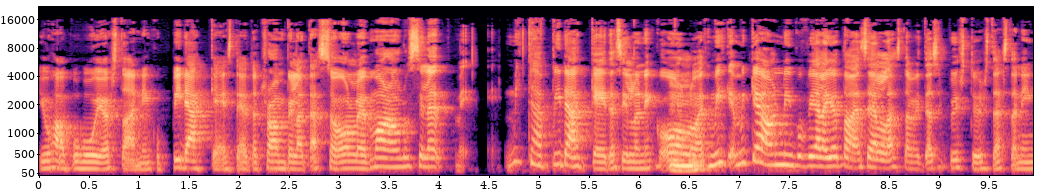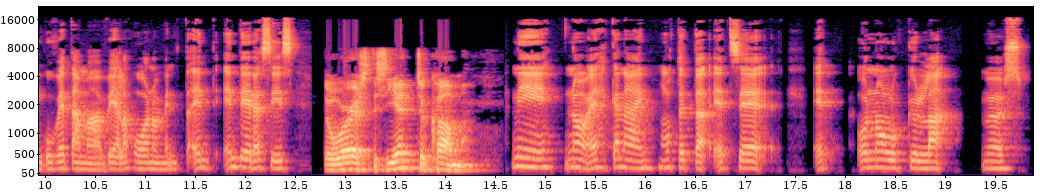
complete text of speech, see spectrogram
Juha puhuu jostain niin kuin pidäkkeistä, joita Trumpilla tässä on ollut. Ja mä oon ollut silleen, mitä pidäkkeitä sillä on niin kuin ollut, mm. että mikä, mikä on niin kuin vielä jotain sellaista, mitä se pystyisi tästä niin kuin vetämään vielä huonommin. En, en tiedä siis... The worst is yet to come. Niin, no ehkä näin, mutta että, että se että on ollut kyllä myös,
